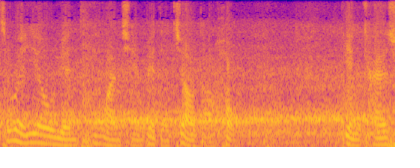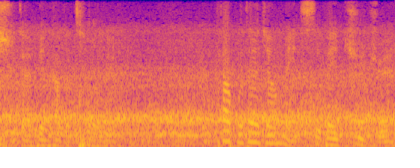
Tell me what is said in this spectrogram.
这位业务员听完前辈的教导后，便开始改变他的策略。他不再将每次被拒绝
